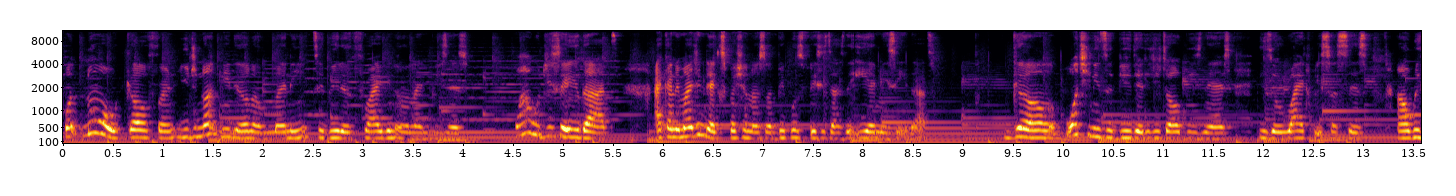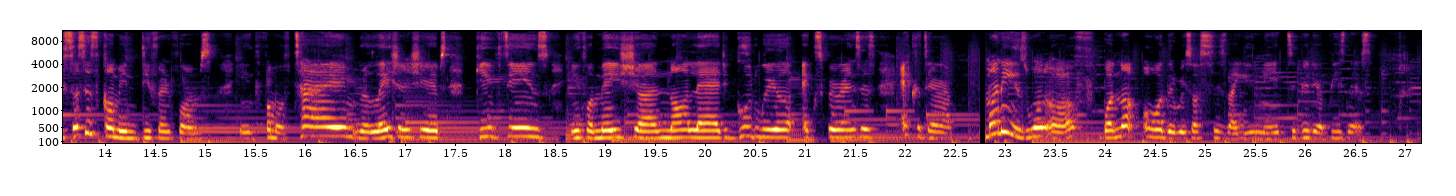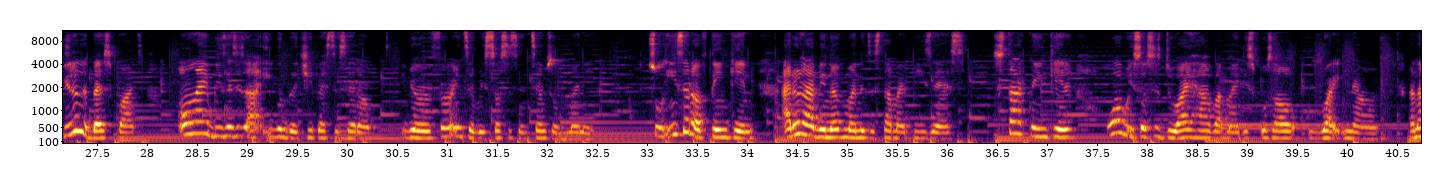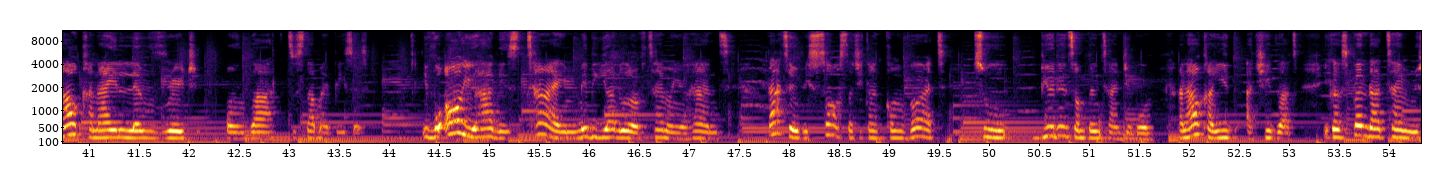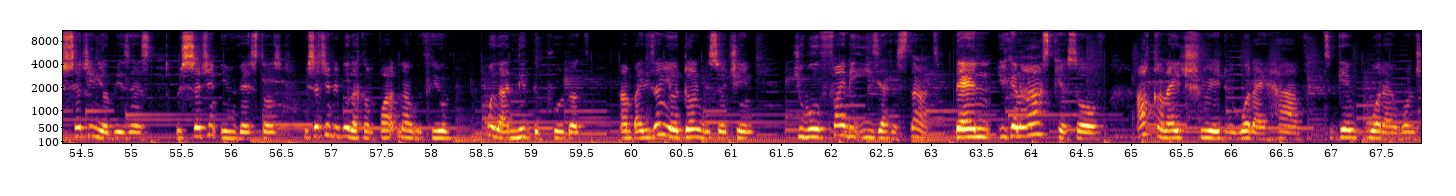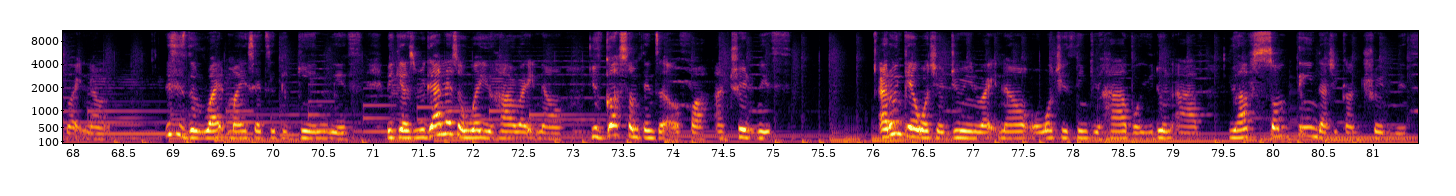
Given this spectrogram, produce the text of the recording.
But no, girlfriend, you do not need a lot of money to build a thriving online business. Why would you say that? I can imagine the expression on some people's faces as they hear me say that. Girl, what you need to build a digital business is the right resources. And resources come in different forms in form of time, relationships, giftings, information, knowledge, goodwill, experiences, etc. Money is one of, but not all the resources that you need to build your business. You know the best part? Online businesses are even the cheapest to set up if you're referring to resources in terms of money. So instead of thinking, I don't have enough money to start my business, start thinking, what resources do I have at my disposal right now? And how can I leverage on that to start my business? If all you have is time, maybe you have a lot of time on your hands, that's a resource that you can convert to building something tangible. And how can you achieve that? You can spend that time researching your business, researching investors, researching people that can partner with you, people that need the product. And by the time you're done researching, you will find it easier to start. Then you can ask yourself, how can I trade with what I have to get what I want right now? This is the right mindset to begin with because regardless of where you are right now, you've got something to offer and trade with. I don't care what you're doing right now or what you think you have or you don't have, you have something that you can trade with.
